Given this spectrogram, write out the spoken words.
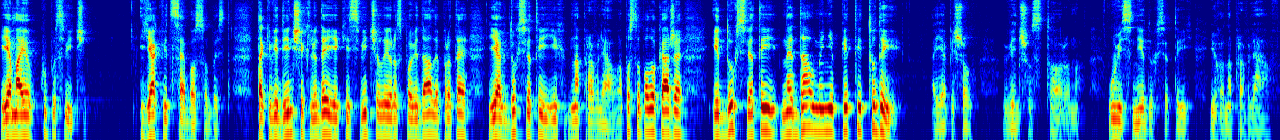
І я маю купу свідчень. як від себе особисто, так і від інших людей, які свідчили і розповідали про те, як Дух Святий їх направляв. Апостол Павло каже: і Дух Святий не дав мені піти туди, а я пішов в іншу сторону. У вісні Дух Святий його направляв.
